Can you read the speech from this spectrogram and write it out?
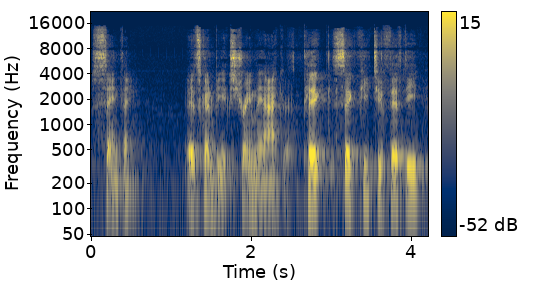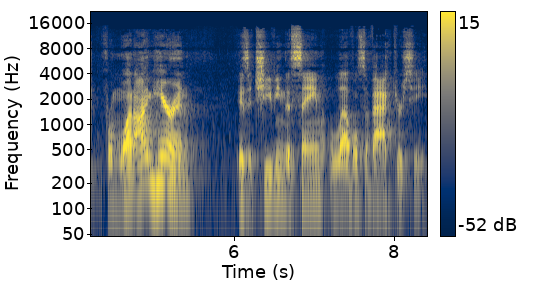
same thing. It's going to be extremely accurate. Pig, SIG P250, from what I'm hearing, is achieving the same levels of accuracy.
